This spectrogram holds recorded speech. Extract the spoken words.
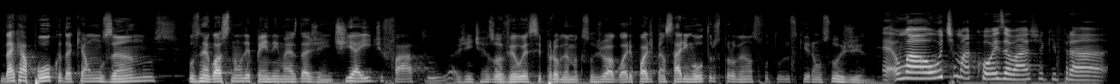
Daqui a pouco, daqui a uns anos, os negócios não dependem mais da gente. E aí, de fato, a gente resolveu esse problema que surgiu agora e pode pensar em outros problemas futuros que irão surgir. Né? É, uma última coisa, eu acho que para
